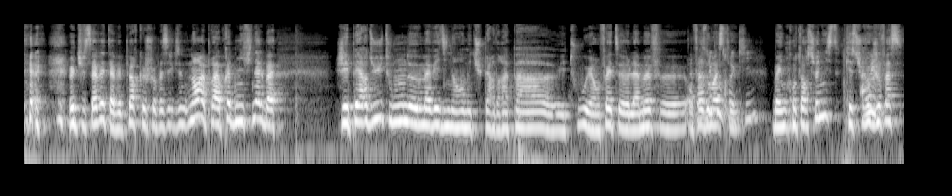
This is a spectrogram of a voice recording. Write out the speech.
mais tu savais, t'avais peur que je sois pas sélectionnée. Non, après, après demi-finale, bah, j'ai perdu. Tout le monde euh, m'avait dit non, mais tu perdras pas euh, et tout. Et en fait, euh, la meuf euh, en face de moi, contre qui bah, une contorsionniste. Qu'est-ce que tu Ah veux oui. que je fasse?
